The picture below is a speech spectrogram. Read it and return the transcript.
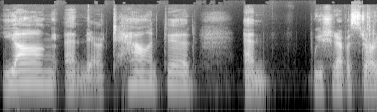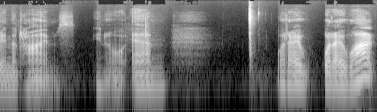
young and they're talented, and we should have a story in the Times. You know, and what I what I want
